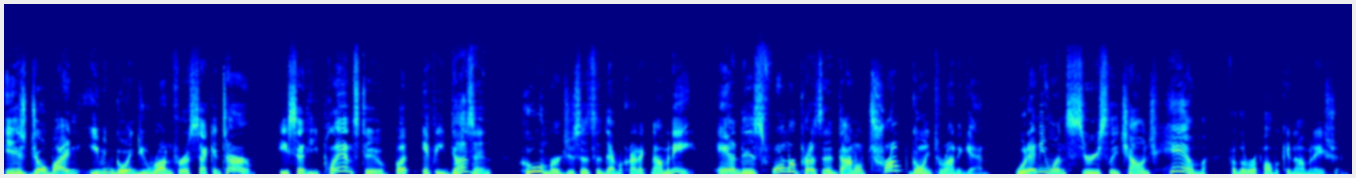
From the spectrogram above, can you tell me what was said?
is Joe Biden even going to run for a second term? He said he plans to, but if he doesn't, who emerges as the Democratic nominee? And is former President Donald Trump going to run again? Would anyone seriously challenge him for the Republican nomination?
